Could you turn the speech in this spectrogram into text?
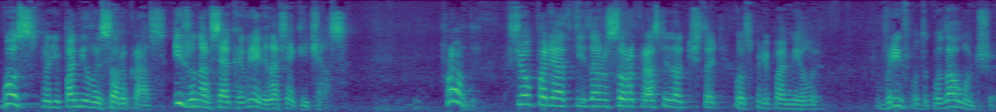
Господи, помилуй сорок раз. И же на всякое время, на всякий час. Правда? Все в порядке, и даже сорок раз не надо читать Господи, помилуй. В рифму-то куда лучше.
